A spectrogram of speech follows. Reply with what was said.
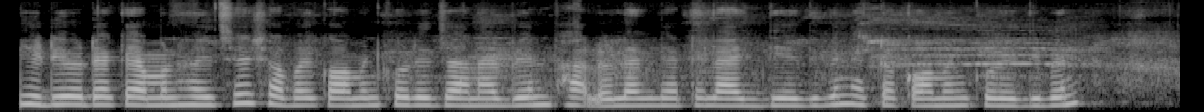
ভিডিওটা কেমন হয়েছে সবাই কমেন্ট করে জানাবেন। ভালো লাগলে একটা লাইক দিয়ে দিবেন, একটা কমেন্ট করে দিবেন।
